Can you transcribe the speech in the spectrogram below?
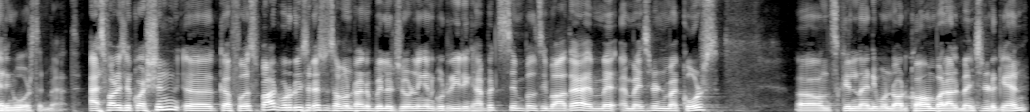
getting worse in math. As far as your question, uh, ka first part, what do you suggest to someone trying to build a journaling and good reading habits? Simple si baat hai. I, me- I mentioned it in my course uh, on skill91.com, but I'll mention it again.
